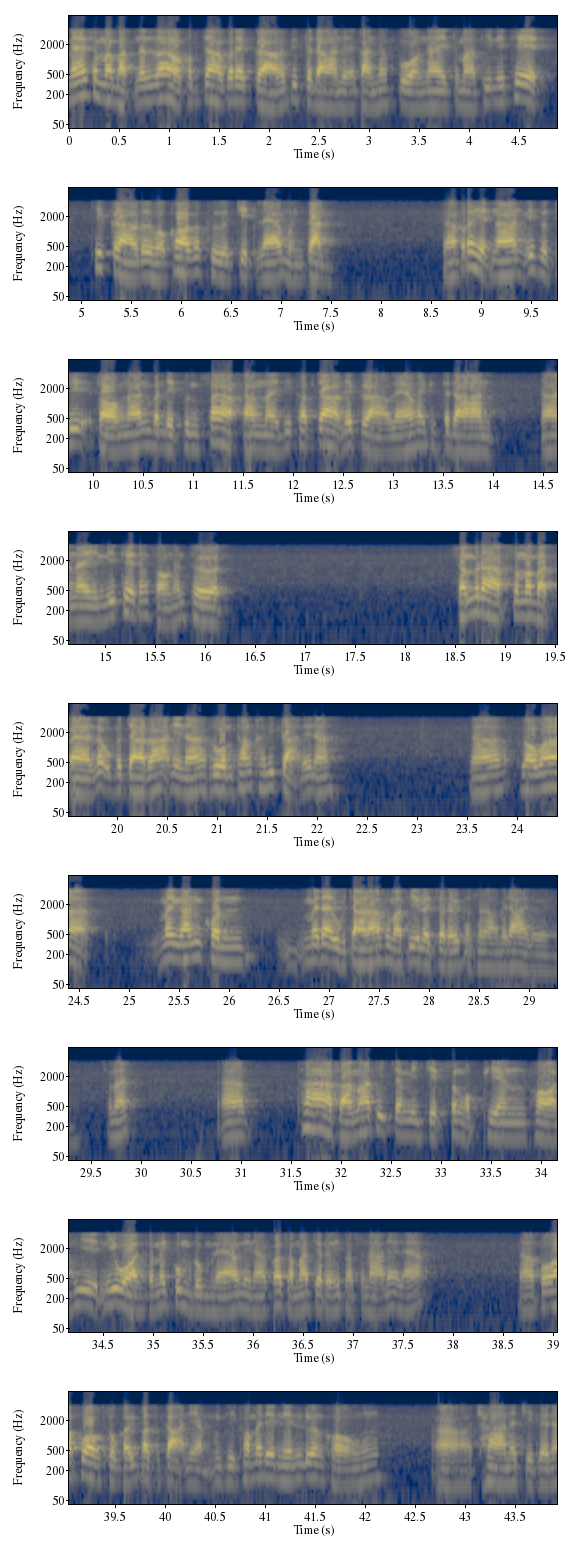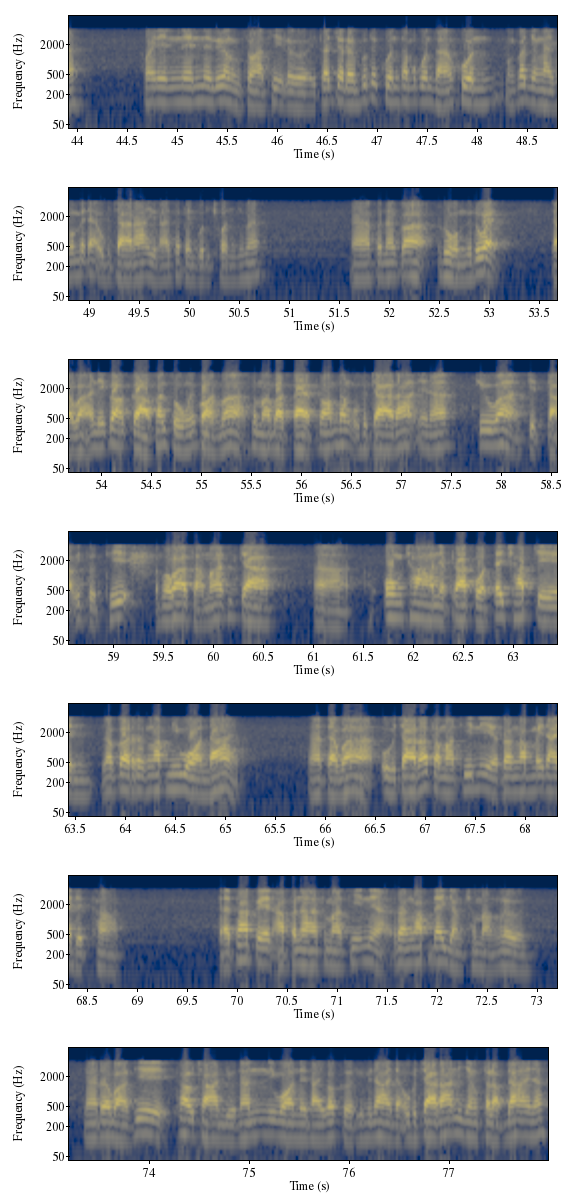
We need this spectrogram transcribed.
แม้สมบัตินั้นเล่าข้าพเจ้าก็ได้กล่าวให้พิสดารในอาการทั้งปวงในสมาธินิเทศที่กล่าวโดยหัวข้อก็คือจิตแล้วเหมือนกันนะเพราะเหตุนั้นวิสุทธิสองนั้นบัณฑิตพึงทราบตามในที่ข้าพเจ้าได้กล่าวแล้วให้พิสดารนะในนิเทศทั้งสองนั้นเถิดสำหรับสมบัติแปดและอุปจาระเนี่ยนะรวมทั้งคณิกะด้วยนะนะเพราะว่าไม่งั้นคนไม่ได้อุปจาระสมาธิเลยจะเริญปัสนาไม่ได้เลย ช่ไหมถ้าสามารถที่จะมีจิตสงบเพียงพอที่นิวรณ์จะไม่กุ้มรุมแล้วเนี่ยนะก็สามารถเจริญวิปัสสนาได้แล้วนะเพราะว่าพวกสุขวิปัสสกะเนี่ยบางทีเขาไม่ได้เน้นเรื่องของอฌานจิตเลยนะไม่ได้เน้นในเรื่องสมาธิเลยก็เจริญพุทธคุณธรรมคุณสังฆคุณ มันก็ยังไงก็ไม่ได้อุปจาระอยู่แล้วถ้าเป็นบุตรชนใช่ไหมนะเพราะนั้นก็รวมด้วย แต่ว่าอันนี้ก็กล่าวขั้นสูงไว้ก่อนว่า สมาบัติแปดพร้อมทั้งอุปจาระเนี่ยนะชื่อว่าจิตตวิสุทธิ เพราะว่าสามารถที่จะอองค์ฌานเนี่ยปรากฏได้ชัดเจน แล้วก็ระงับนิวรณ์ได้นะแต่ว่าอุปจารสมาธินี่ระงับไม่ได้เด็ดขาด แต่ถ้าเป็นอัปปนาสมาธิเนี่ยระงับได้อย่างฉมังเลยนะระหว่างที่เข้าฌานอยู่นั้นนิวรณ์ใดๆก็เกิดขึ้นไม่ได้ แต่อุปจาระนี่ยังสลับได้นะ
